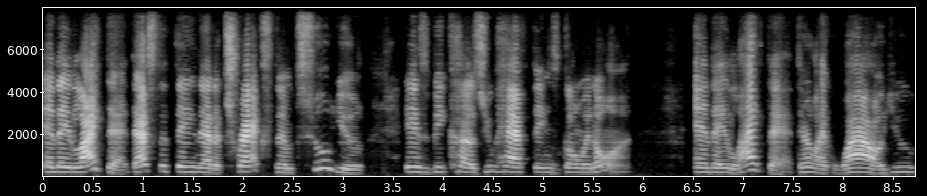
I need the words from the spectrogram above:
and they like that. That's the thing that attracts them to you is because you have things going on. And they like that. They're like, "Wow, you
